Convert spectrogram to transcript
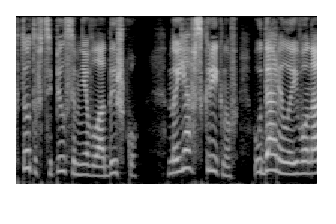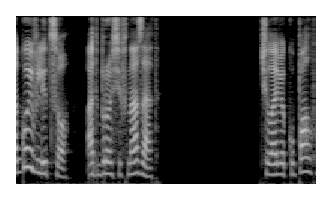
Кто-то вцепился мне в лодыжку, но я, вскрикнув, ударила его ногой в лицо, отбросив назад. Человек упал,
